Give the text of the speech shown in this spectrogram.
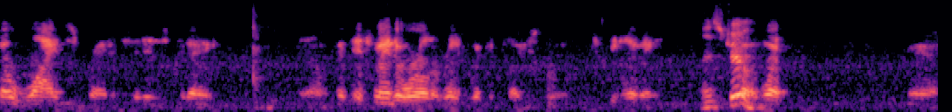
so widespread as it is today. You know, it, it's made the world a really wicked place to, to be living. That's true. But what? Yeah.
